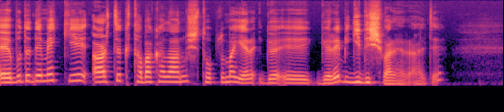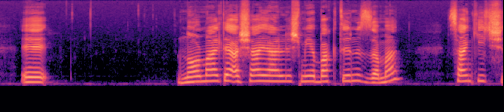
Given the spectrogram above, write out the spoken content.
E, bu da demek ki artık tabakalanmış topluma göre, gö, e, göre bir gidiş var herhalde. E, normalde aşağı yerleşmeye baktığınız zaman sanki hiç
